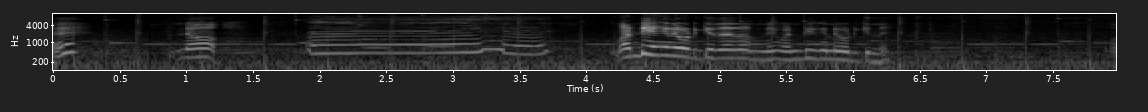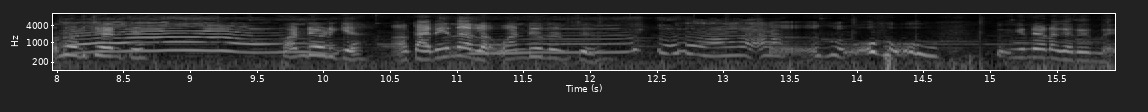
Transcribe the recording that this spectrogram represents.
ഏ? നോ. വണ്ടി എങ്ങനെ ഓടിക്കുന്നതെന്ന് പറഞ്ഞു വണ്ടി എങ്ങനെ ഓടിക്കുന്നേ? ഒന്ന് ഓടിച്ചു കാണിച്ചേ. വണ്ടി ഓടിക്ക. ആ കരയുന്നതല്ല വണ്ടി ഒന്ന് ഓടിച്ചു. ഇങ്ങനെയാണോ കരയുന്നേ?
